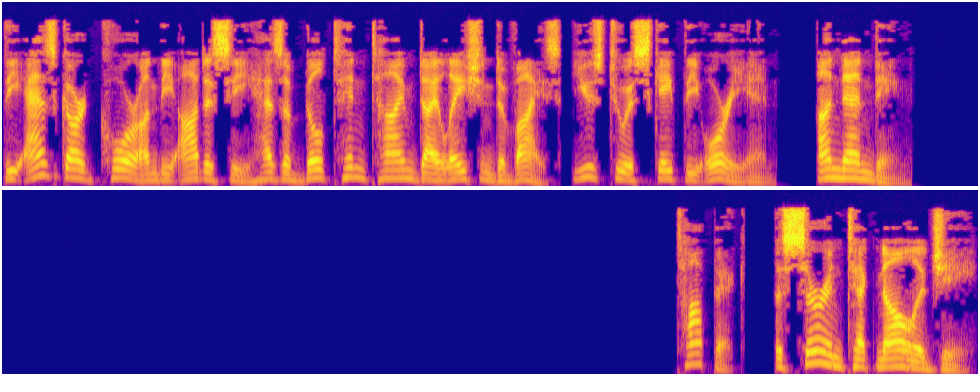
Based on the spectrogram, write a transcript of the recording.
The Asgard core on the Odyssey has a built-in time dilation device, used to escape the Ori in Unending. Asuran technology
